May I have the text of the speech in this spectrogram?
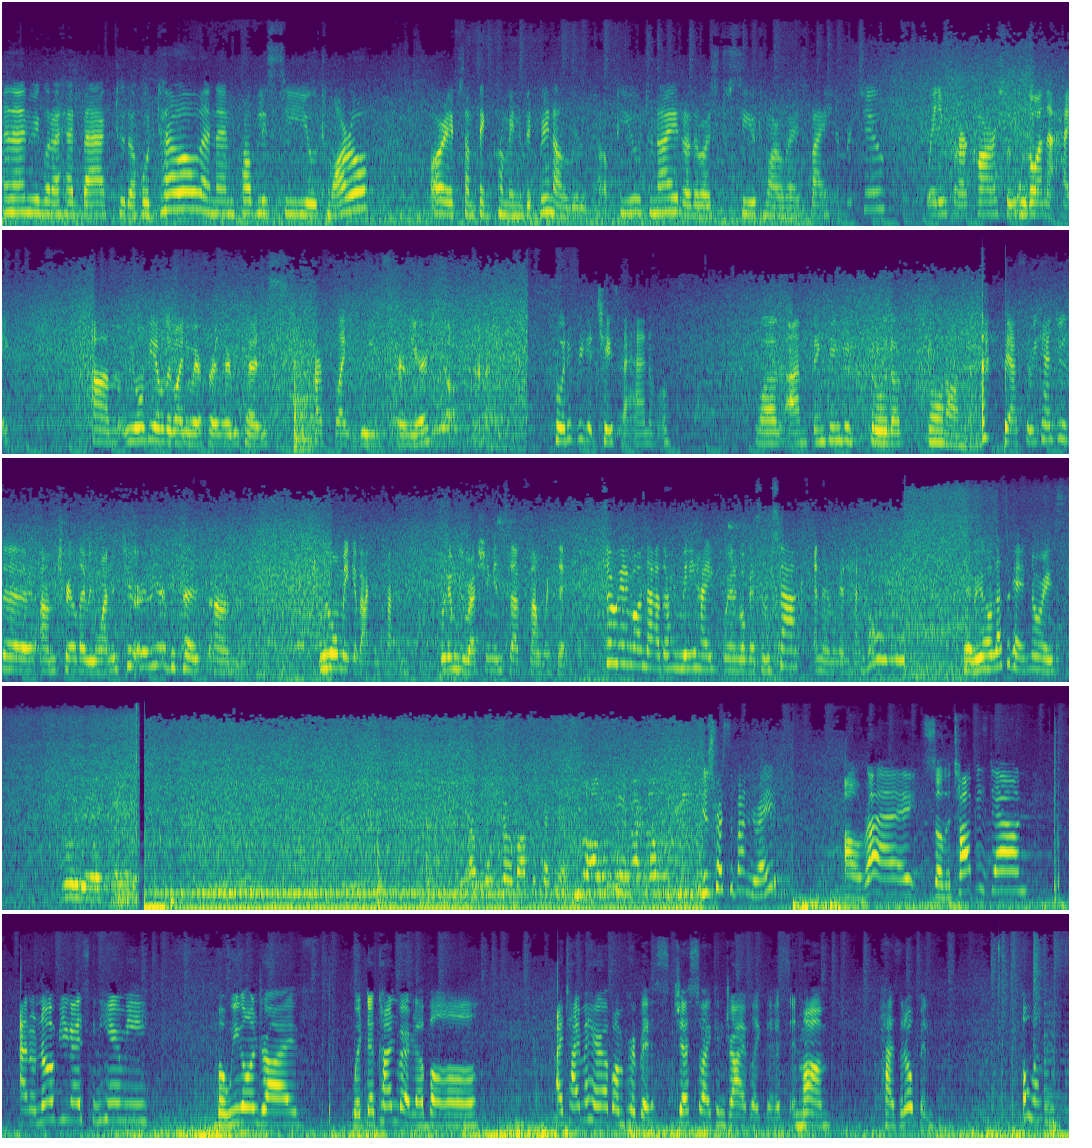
And then we're gonna head back to the hotel and then probably see you tomorrow. Or if something come in between, I will talk to you tonight. Otherwise, see you tomorrow, guys. Bye. Number two, waiting for our car so we can go on that hike. Um, we won't be able to go anywhere further because our flight leaves earlier, so. uh, What if we get chased by animals? Well, I'm thinking to throw the stone on them. Yeah, so we can't do the um, trail that we wanted to earlier because um, we won't make it back in time. We're gonna be rushing and stuff, it's not worth it. So we're gonna go on that other mini hike, we're gonna go get some snacks, and then we're gonna head home. There we go, that's okay, no worries. Just press the button, right? All right, so the top is down. I don't know if you guys can hear me, but we gonna drive with the convertible. I tied my hair up on purpose just so I can drive like this, and mom has it open. Oh well.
